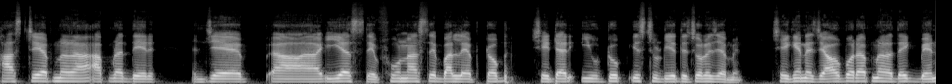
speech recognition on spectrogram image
ফার্স্টে আপনারা, আপনাদের যে ই আছে ফোন আছে বা ল্যাপটপ সেটার ইউটিউব স্টুডিওতে চলে যাবেন। সেখানে যাওয়ার পর আপনারা দেখবেন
